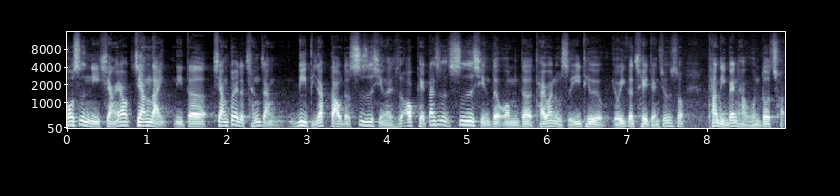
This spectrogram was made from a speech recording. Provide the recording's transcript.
或是你想要将来你的相对的成长率比较高的市值型也是 OK。但是市值型的我们的台湾五十 ETF 有一个缺点，就是说它里面还有很多传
